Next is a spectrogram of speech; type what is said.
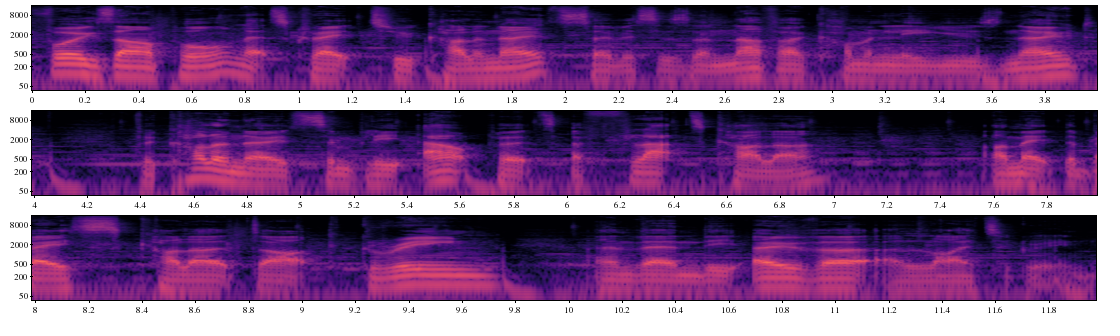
For example, let's create two color nodes, so this is another commonly used node. The color node simply outputs a flat color. I'll make the base color dark green, and then the over a lighter green.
